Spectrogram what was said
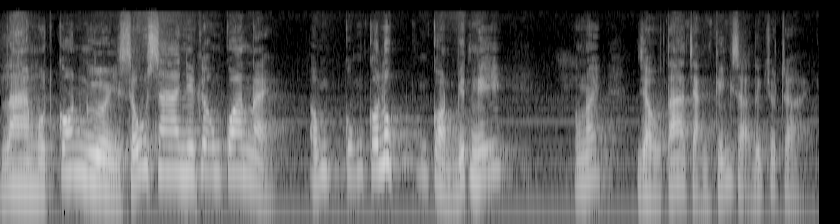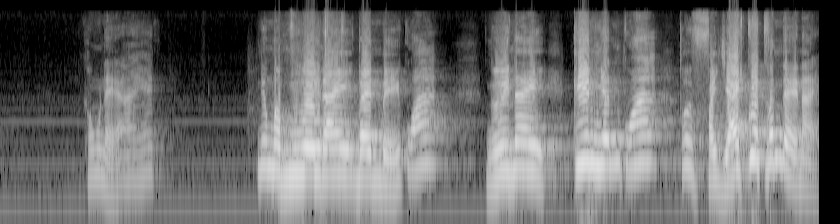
là một con người xấu xa như cái ông quan này, ông cũng có lúc cũng còn biết nghĩ Ông nói, giàu ta chẳng kính sợ Đức Chúa Trời. Không nể ai hết. Nhưng mà người này bền bỉ quá, Người này kiên nhẫn quá, Thôi phải giải quyết vấn đề này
